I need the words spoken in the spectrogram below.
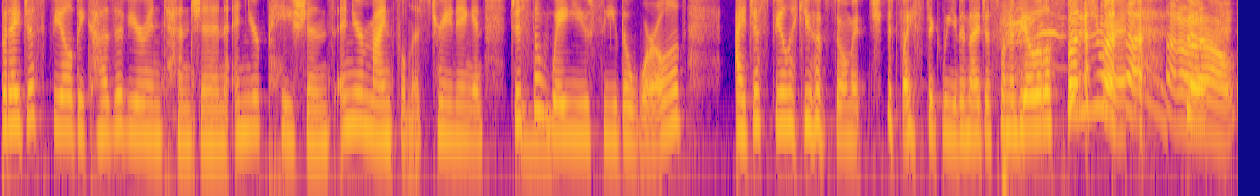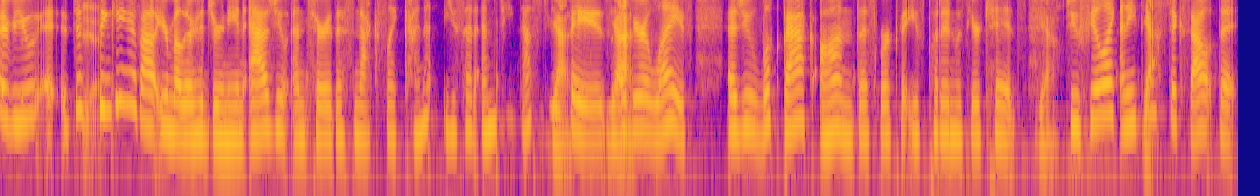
But I just feel because of your intention and your patience and your mindfulness training and just the mm-hmm. way you see the world. I just feel like you have so much advice to glean, and I just want to be a little sponge for it. so, know. if you uh, just thinking about your motherhood journey, and as you enter this next, like kind of, you said, empty nester Yes, phase of your life, as you look back on this work that you've put in with your kids, Yeah. do you feel like anything Yeah. sticks out that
